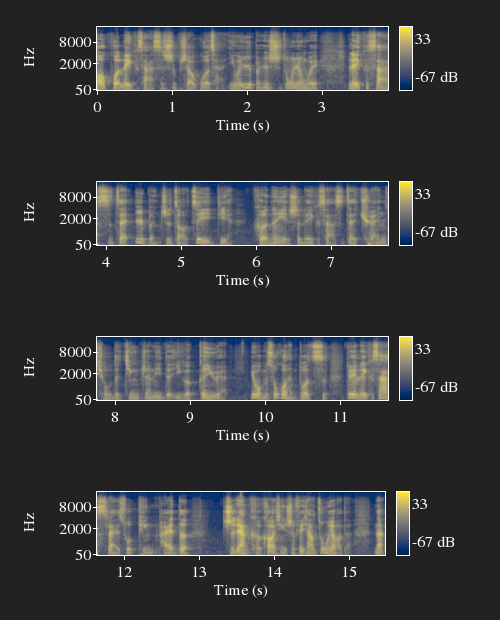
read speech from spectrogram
包括雷克萨斯是不是要国产？因为日本人始终认为雷克萨斯在日本制造这一点，可能也是雷克萨斯在全球的竞争力的一个根源。因为我们说过很多次，对雷克萨斯来说，品牌的。质量可靠性是非常重要的。那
